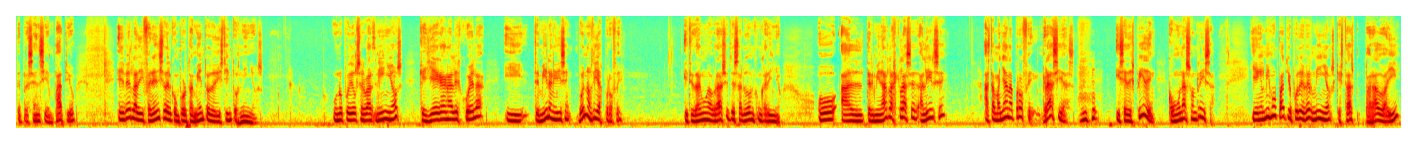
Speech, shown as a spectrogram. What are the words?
de presencia en patio, es ver la diferencia del comportamiento de distintos niños. Uno puede observar niños que llegan a la escuela y te miran y dicen, buenos días, profe. Y te dan un abrazo y te saludan con cariño. O al terminar las clases, al irse, hasta mañana, profe, gracias. y se despiden con una sonrisa. Y en el mismo patio puedes ver niños que estás parado ahí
